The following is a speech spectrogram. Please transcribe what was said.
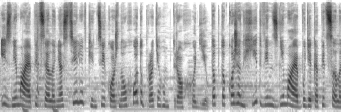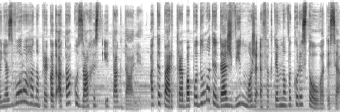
І знімає підсилення з цілі в кінці кожного ходу протягом трьох ходів. Тобто кожен хід він знімає будь-яке підсилення з ворога, наприклад, атаку, захист і так далі. А тепер треба подумати, де ж він може ефективно використовуватися.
